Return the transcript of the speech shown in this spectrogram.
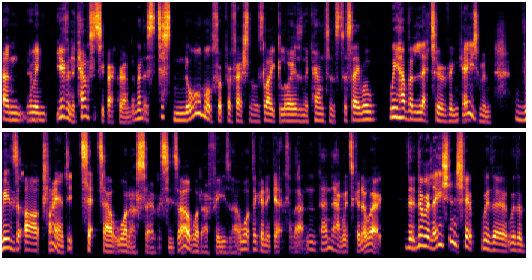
And I mean, you have an accountancy background. I mean, it's just normal for professionals like lawyers and accountants to say, well, we have a letter of engagement with our client. It sets out what our services are, what our fees are, what they're going to get for that, and, and how it's going to work the, the relationship with a with a,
